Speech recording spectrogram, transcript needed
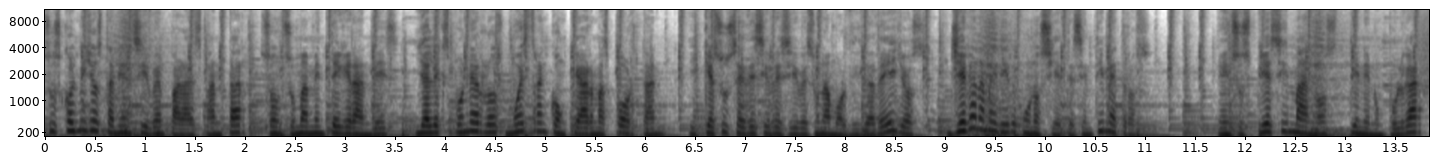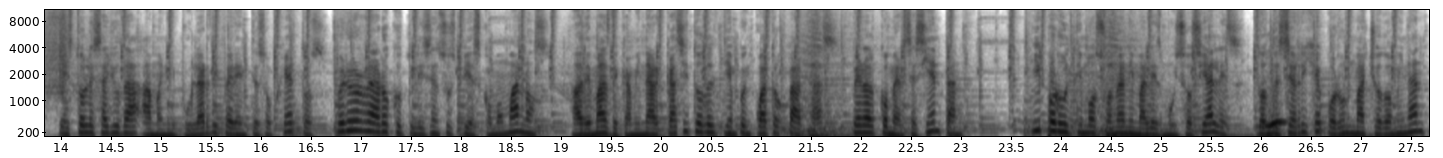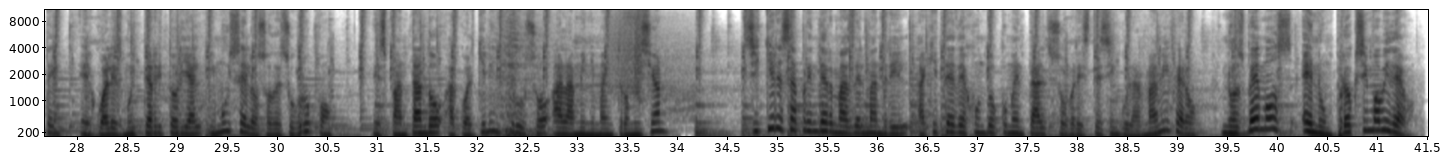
Sus colmillos también sirven para espantar, son sumamente grandes y al exponerlos muestran con qué armas portan y qué sucede si recibes una mordida de ellos. Llegan a medir unos 7 centímetros. En sus pies y manos tienen un pulgar, esto les ayuda a manipular diferentes objetos, pero es raro que utilicen sus pies como manos, además de caminar casi todo el tiempo en cuatro patas, pero al comer se sientan. Y por último son animales muy sociales, donde se rige por un macho dominante, el cual es muy territorial y muy celoso de su grupo, espantando a cualquier intruso a la mínima intromisión. Si quieres aprender más del mandril, aquí te dejo un documental sobre este singular mamífero. Nos vemos en un próximo video.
